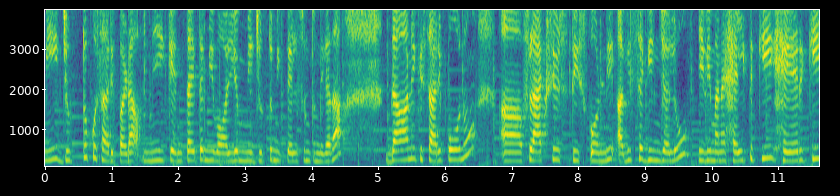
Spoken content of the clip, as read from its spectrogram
మీ జుట్టుకు సరిపడా మీకు ఎంతైతే మీ వాల్యూమ్ మీ జుట్టు మీకు తెలిసి ఉంటుంది కదా దానికి సరిపోను ఫ్లాక్ సీడ్స్ తీసుకోండి. అవిసె గింజలు ఇవి మన హెల్త్కి హెయిర్కి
